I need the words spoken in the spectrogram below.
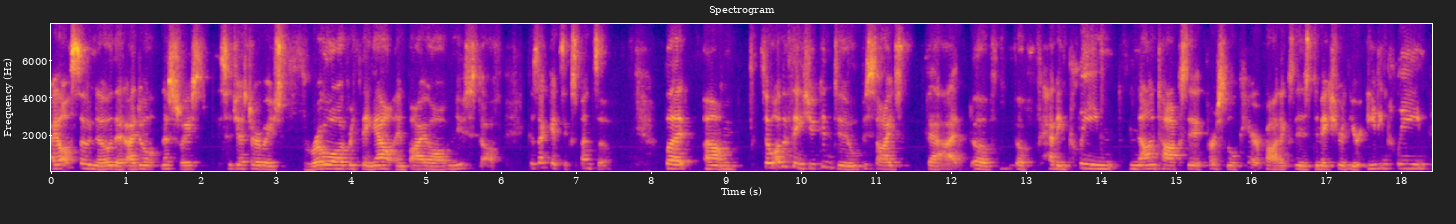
I also know that I don't necessarily suggest everybody just throw everything out and buy all new stuff because that gets expensive. But um, so other things you can do besides that of, of having clean, non-toxic personal care products is to make sure that you're eating clean,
